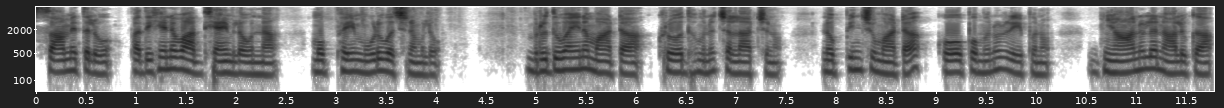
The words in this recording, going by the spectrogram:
సామెతలు పదిహేనవ అధ్యాయంలో ఉన్న ముప్పై మూడు వచనములు. మృదువైన మాట క్రోధమును చల్లార్చును నొప్పించు మాట కోపమును రేపును జ్ఞానుల నాలుక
